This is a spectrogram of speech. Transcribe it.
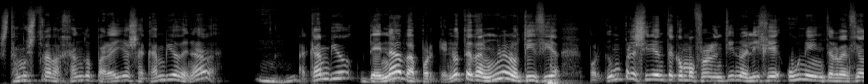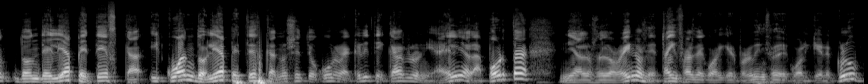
Estamos trabajando para ellos a cambio de nada. A cambio de nada, porque no te dan una noticia, porque un presidente como Florentino elige una intervención donde le apetezca y cuando le apetezca no se te ocurra criticarlo ni a él, ni a la porta, ni a los de los reinos de taifas de cualquier provincia, de cualquier club,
